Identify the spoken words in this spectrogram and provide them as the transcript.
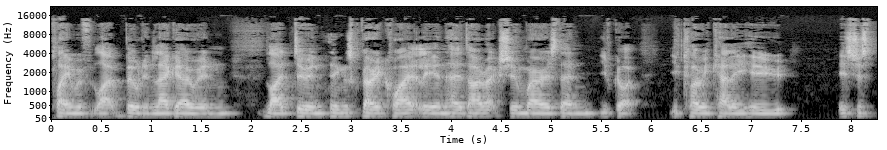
playing with like building Lego and like doing things very quietly in her direction, whereas then you've got your Chloe Kelly who is just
